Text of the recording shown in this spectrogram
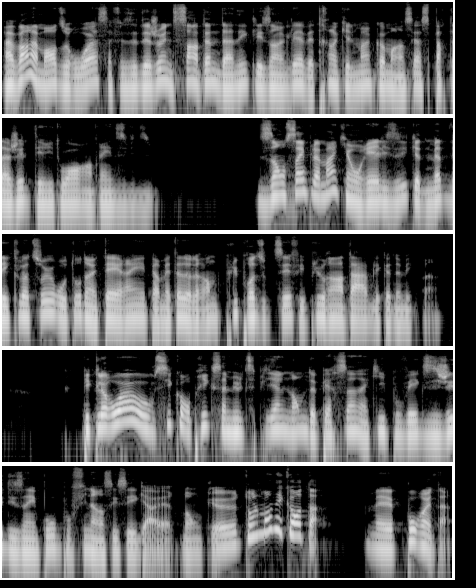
Avant la mort du roi, ça faisait déjà une centaine d'années que les Anglais avaient tranquillement commencé à se partager le territoire entre individus. Disons simplement qu'ils ont réalisé que de mettre des clôtures autour d'un terrain permettait de le rendre plus productif et plus rentable économiquement. Puis que le roi a aussi compris que ça multipliait le nombre de personnes à qui il pouvait exiger des impôts pour financer ses guerres. Donc euh, tout le monde est content, mais pour un temps.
